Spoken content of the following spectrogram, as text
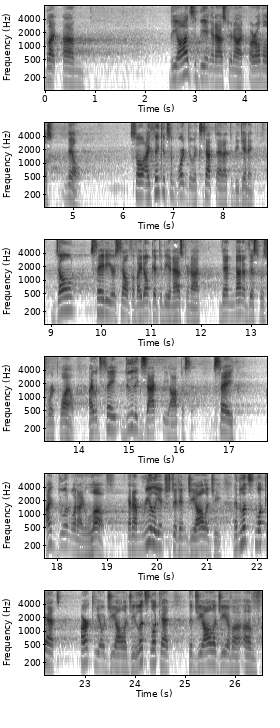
but um, the odds of being an astronaut are almost nil. So I think it's important to accept that at the beginning. Don't say to yourself, if I don't get to be an astronaut, then none of this was worthwhile. I would say do the exact the opposite. Say, I'm doing what I love, and I'm really interested in geology. And let's look at archaeogeology. Let's look at the geology of, a, of,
